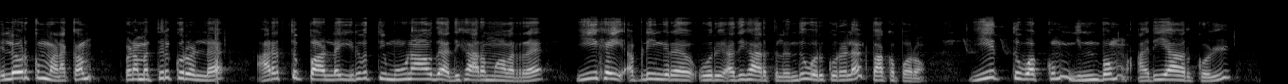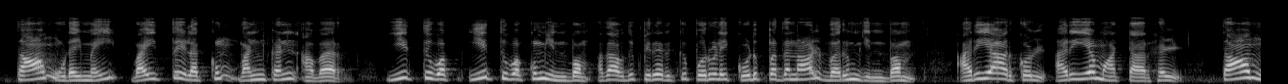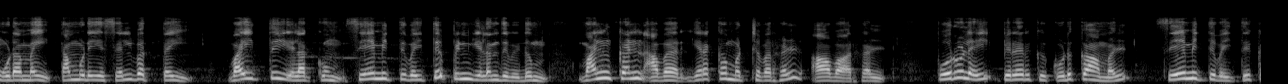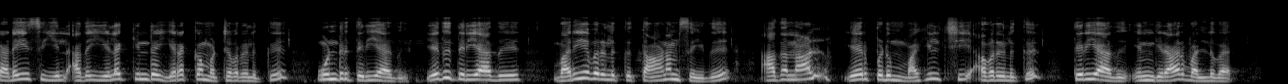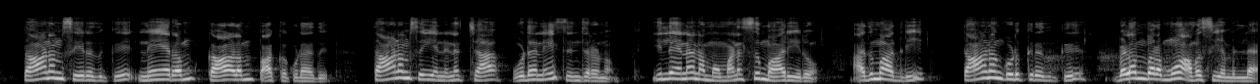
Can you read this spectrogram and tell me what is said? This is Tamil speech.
எல்லோருக்கும் வணக்கம். இப்போ நம்ம திருக்குறளில் அறத்துப்பாலில் இருபத்தி மூணாவது அதிகாரமாக வர்ற ஈகை அப்படிங்கிற ஒரு அதிகாரத்திலேருந்து ஒரு குறளை பார்க்க போகிறோம் ஈத்துவக்கும் இன்பம் அறியார்கொள் தாம் உடைமை வைத்து இழக்கும் வன்கண் அவர். ஈத்துவக் ஈத்துவக்கும் இன்பம் அதாவது பிறருக்கு பொருளை கொடுப்பதனால் வரும் இன்பம். அறியார்கொள் அறிய மாட்டார்கள். தாம் உடைமை தம்முடைய செல்வத்தை வைத்து இழக்கும் சேமித்து வைத்து பின் இழந்துவிடும். வன்கண் அவர் இரக்கமற்றவர்கள் ஆவார்கள். பொருளை பிறருக்கு கொடுக்காமல் சேமித்து வைத்து கடைசியில் அதை இழக்கின்ற இரக்கமற்றவர்களுக்கு ஒன்று தெரியாது. எது தெரியாது? வறியவர்களுக்கு தானம் செய்து அதனால் ஏற்படும் மகிழ்ச்சி அவர்களுக்கு தெரியாது என்கிறார் வள்ளுவர். தானம் செய்கிறதுக்கு நேரம் காலம் பார்க்கக்கூடாது. தானம் செய்ய நினச்சா உடனே செஞ்சிடணும். இல்லைன்னா நம்ம மனசு மாறிடும் அது மாதிரி தானம் கொடுக்கறதுக்கு விளம்பரமும் அவசியம் இல்லை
